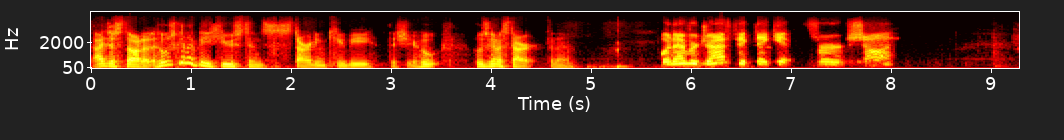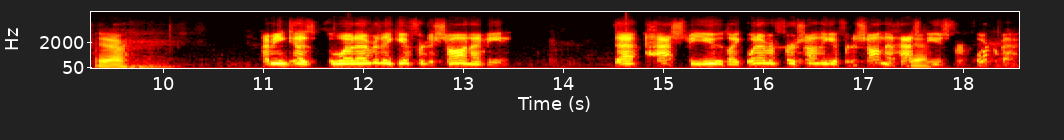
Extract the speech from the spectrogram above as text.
I just thought of who's gonna be Houston's starting QB this year. Who who's gonna start for them? Whatever draft pick they get for Deshaun. Yeah. I mean, because whatever they get for Deshaun, I mean, that has to be used. Like whatever first round they get for Deshaun, that has Yeah. to be used for a quarterback.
